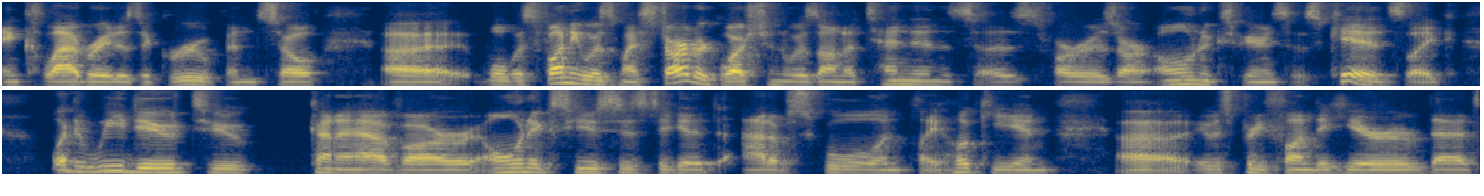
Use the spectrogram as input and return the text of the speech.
and collaborate as a group and so uh, what was funny was my starter question was on attendance as far as our own experience as kids like what did we do to kind of have our own excuses to get out of school and play hooky. And uh, it was pretty fun to hear that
